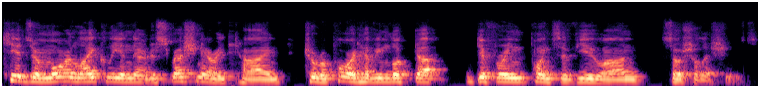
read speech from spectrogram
kids are more likely in their discretionary time to report having looked up differing points of view on social issues.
